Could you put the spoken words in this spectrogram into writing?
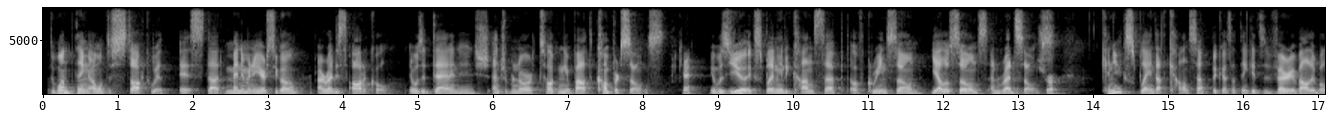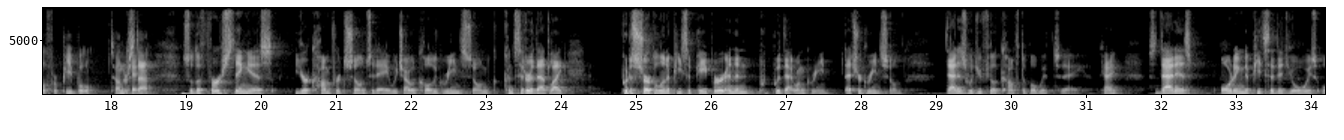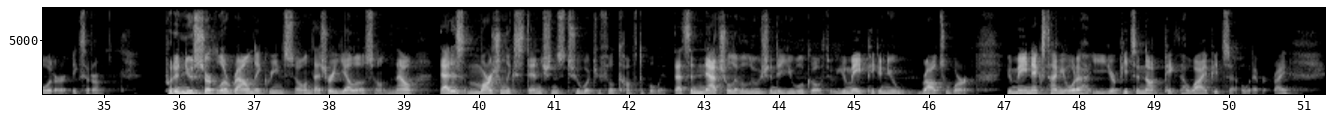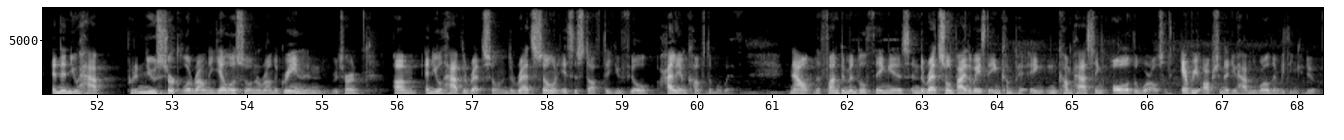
The one thing I want to start with is that many, many years ago, I read this article. It was a Danish entrepreneur talking about comfort zones. Okay. It was you explaining the concept of green zone, yellow zones, and red zones. Sure. Can you explain that concept? Because I think it's very valuable for people to understand. Okay. So the first thing is your comfort zone today, which I would call the green zone. Consider that like put a circle in a piece of paper and then put that one green. That's your green zone. That is what you feel comfortable with today. Okay. So that is ordering the pizza that you always order, etc. Put a new circle around the green zone. That's your yellow zone. Now, that is marginal extensions to what you feel comfortable with. That's a natural evolution that you will go through. You may pick a new route to work. You may next time you order your pizza not pick the Hawaii pizza or whatever, right? And then you have put a new circle around the yellow zone around the green in return, um, and you'll have the red zone. The red zone is the stuff that you feel highly uncomfortable with. Now, the fundamental thing is, and the red zone, by the way, is the encomp- encompassing all of the world. So it's every option that you have in the world, everything you can do.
